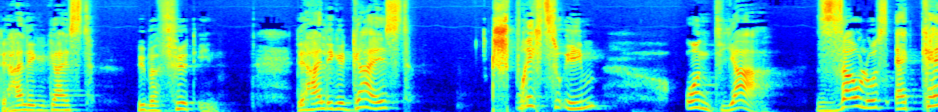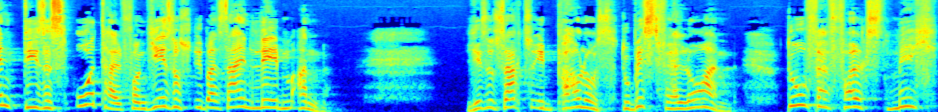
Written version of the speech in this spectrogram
Der Heilige Geist überführt ihn. Der Heilige Geist spricht zu ihm und ja, Saulus erkennt dieses Urteil von Jesus über sein Leben an. Jesus sagt zu ihm, Paulus, du bist verloren. Du verfolgst mich.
